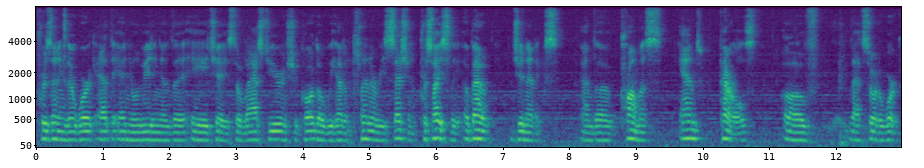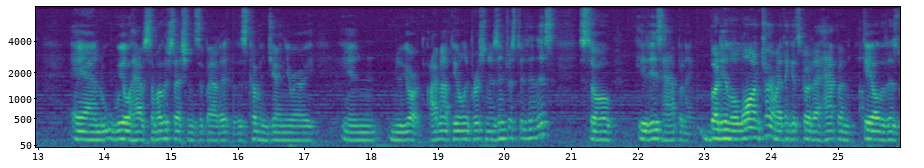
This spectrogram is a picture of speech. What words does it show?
presenting their work at the annual meeting of the AHA. So last year in Chicago, we had a plenary session precisely about genetics and the promise and perils of that sort of work. And we'll have some other sessions about it this coming January in New York. I'm not the only person who's interested in this, so it is happening. But in the long term, I think it's going to happen scale that is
